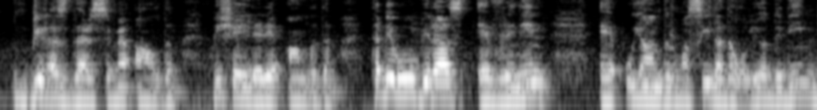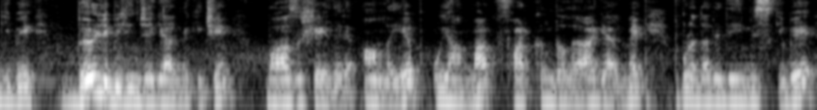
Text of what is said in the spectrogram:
Biraz dersimi aldım. Bir şeyleri anladım. Tabii bu biraz evrenin e, uyandırmasıyla da oluyor. Dediğim gibi böyle bilince gelmek için bazı şeyleri anlayıp uyanmak, farkındalığa gelmek, burada dediğimiz gibi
